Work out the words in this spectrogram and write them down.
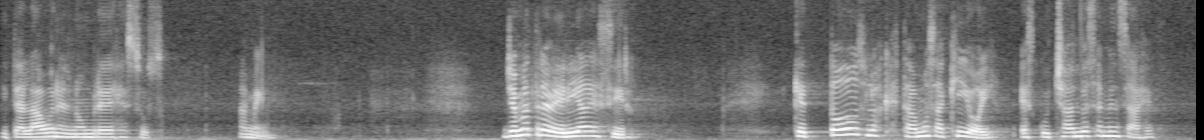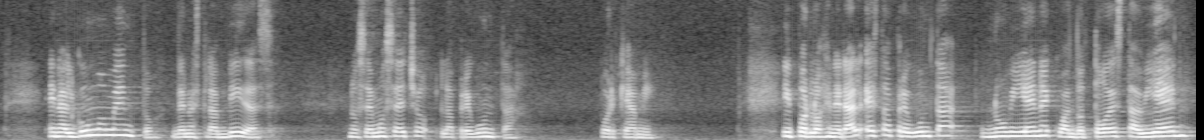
y te alabo en el nombre de Jesús. Amén. Yo me atrevería a decir que todos los que estamos aquí hoy escuchando ese mensaje, en algún momento de nuestras vidas nos hemos hecho la pregunta, ¿por qué a mí? Y por lo general esta pregunta no viene cuando todo está bien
